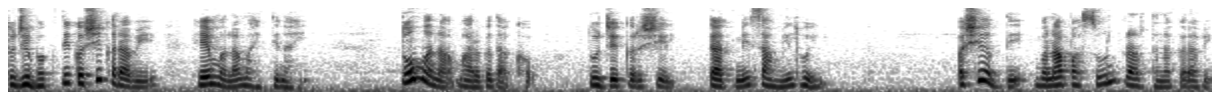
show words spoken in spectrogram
तुझी भक्ती कशी करावी हे मला माहिती नाही. तू मला मार्ग दाखव. तू जे करशील त्यात मी सामील होईन. अशी अगदी मनापासून प्रार्थना करावी.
